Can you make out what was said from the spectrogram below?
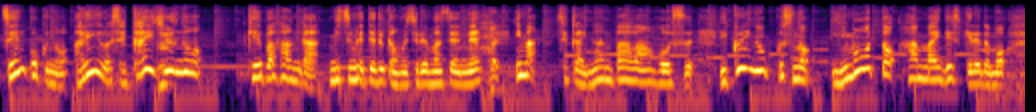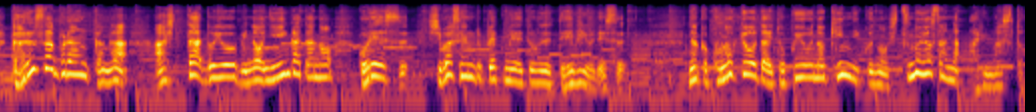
全国のあるいは世界中の競馬ファンが見つめてるかもしれませんね、はい。今世界ナンバーワンホースイクイノックスの妹販売ですけれども、ガルサブランカが明日土曜日の新潟の5レース芝 1600m でデビューです。なんかこの兄弟特有の筋肉の質の良さがありますと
